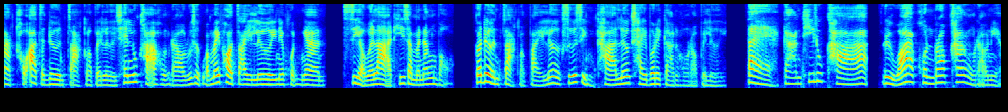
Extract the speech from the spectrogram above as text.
ากๆ เขาอาจจะเดินจากเราไปเลย เช่นลูกค้าของเรารู้สึกว่าไม่พอใจเลยในผลงาน เสียเวลาที่จะมานั่งบอก ก็เดินจากเราไปเลิกซื้อสินค้าเลิกใช้บริการของเราไปเลย แต่การที่ลูกค้า หรือว่าคนรอบข้างของเราเนี่ย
